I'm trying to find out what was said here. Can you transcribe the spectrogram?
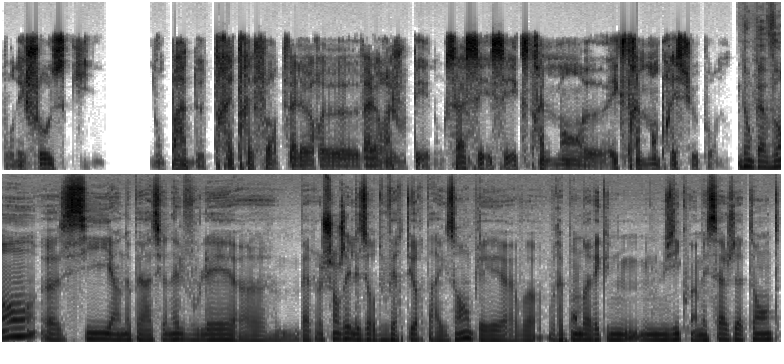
pour des choses qui n'ont pas de très très forte valeur euh, valeur ajoutée. Donc ça c'est extrêmement euh, extrêmement précieux pour nous. Donc avant, euh, si un opérationnel voulait bah, changer les heures d'ouverture par exemple et répondre avec une, musique ou un message d'attente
